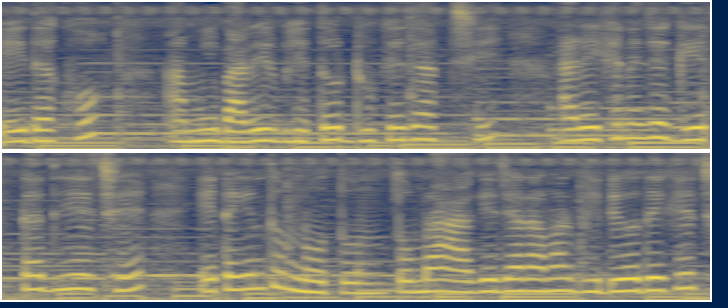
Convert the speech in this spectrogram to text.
এই দেখো, আমি বাড়ির ভেতর ঢুকে যাচ্ছি। আর এখানে যে গেটটা দিয়েছে, এটা কিন্তু নতুন। তোমরা আগে যারা আমার ভিডিও দেখেছ,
